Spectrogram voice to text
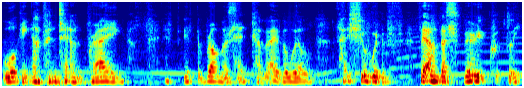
walking up and down praying. If, if the Bromers had come over, well, they sure would have found us very quickly.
